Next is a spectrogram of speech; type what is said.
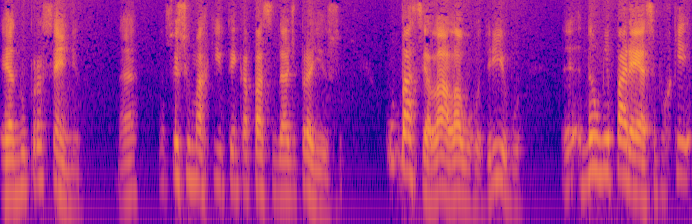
é, no proscênio. Né? Não sei se o Marquinhos tem capacidade para isso. O Bacelar, lá, o Rodrigo, é, não me parece, porque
